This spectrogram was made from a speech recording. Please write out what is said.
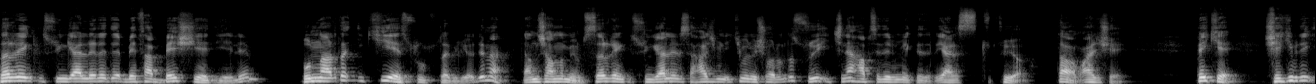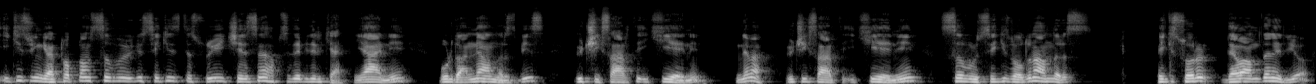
Sarı renkli süngerlere de beta 5y diyelim. Bunlar da 2y su tutabiliyor değil mi? Yanlış anlamıyorum. Sarı renkli süngerler ise hacmin 2 bölü 5 oranında suyu içine hapsedebilmektedir. Yani tutuyor. Tamam aynı şey. Peki şekildeki iki sünger toplam 0,8 litre suyu içerisine hapsedebilirken yani buradan ne anlarız biz? 3x artı 2y'nin Değil mi? 3x artı 2y'nin 0,8 olduğunu anlarız. Peki soru devamında ne diyor?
